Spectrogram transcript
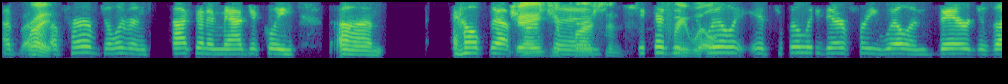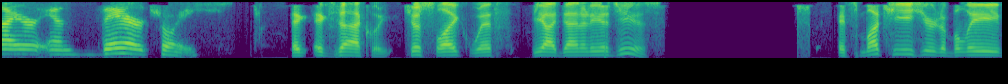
A, Right. a prayer of deliverance is not going to magically um, help that change person a person's because free it's will. really it's really their free will and their desire and their choice. Exactly. Just like with the identity of Jesus. It's much easier to believe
